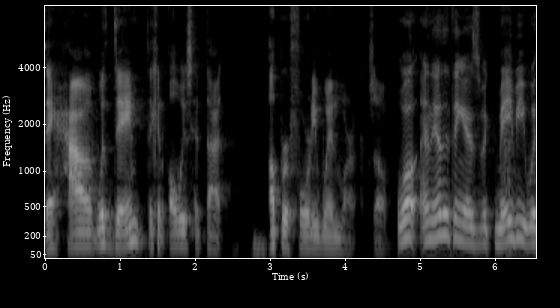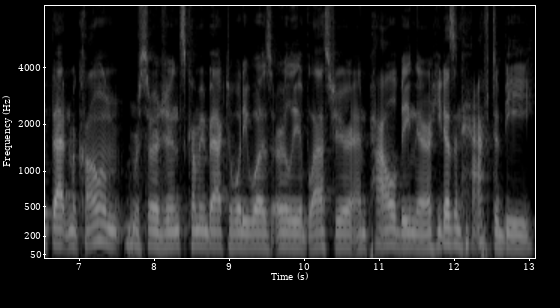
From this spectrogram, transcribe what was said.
they have with Dame they can always hit that upper forty win mark. So well, and the other thing is like maybe with that McCollum resurgence coming back to what he was early of last year, and Powell being there, he doesn't have to be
